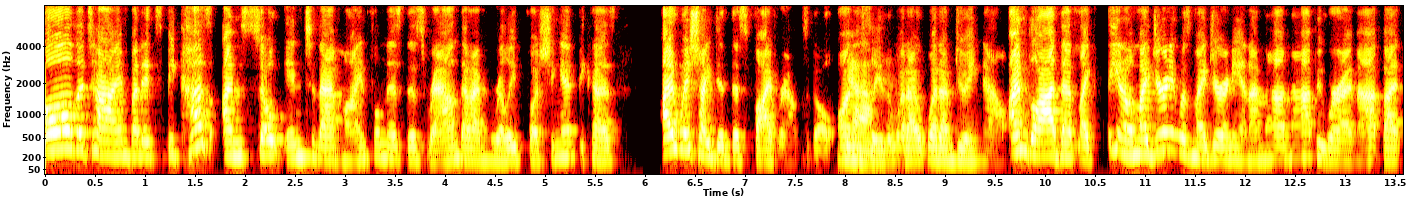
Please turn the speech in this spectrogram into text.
all the time, but it's because I'm so into that mindfulness this round that I'm really pushing it because I wish I did this five rounds ago, honestly, yeah. what I what I'm doing now. I'm glad that like, you know, my journey was my journey and I'm I'm happy where I'm at, but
